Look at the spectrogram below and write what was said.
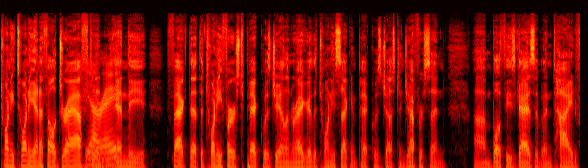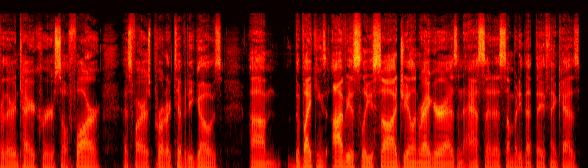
2020 NFL draft Yeah, and, right. and the fact that the 21st pick was Jalen Reagor, the 22nd pick was Justin Jefferson. Um, both these guys have been tied for their entire career so far, as far as productivity goes. Um, the Vikings obviously saw Jalen Reagor as an asset, as somebody that they think has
